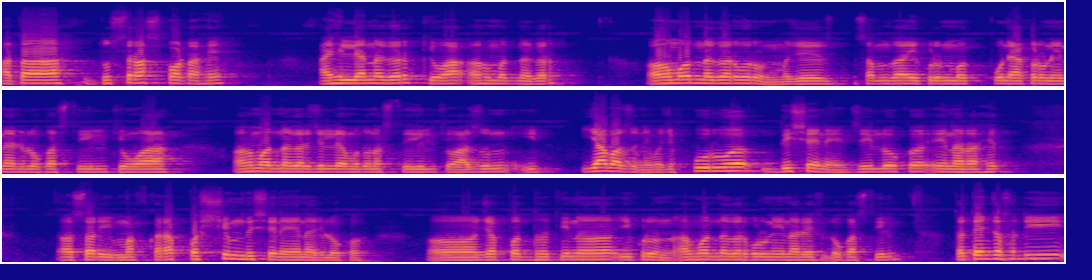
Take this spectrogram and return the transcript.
आता दुसरा स्पॉट आहे अहिल्यानगर किंवा अहमदनगर. अहमदनगरवरून म्हणजे समजा इकडून मग पुण्याकडून येणारे लोक असतील किंवा अहमदनगर जिल्ह्यामधून असतील किंवा अजून इ या बाजूने म्हणजे पूर्व दिशेने जे लोक येणार आहेत सॉरी माफ करा पश्चिम दिशेने येणारे लोक ज्या पद्धतीनं इकडून अहमदनगरकडून येणारे लोक असतील तर त्यांच्यासाठी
